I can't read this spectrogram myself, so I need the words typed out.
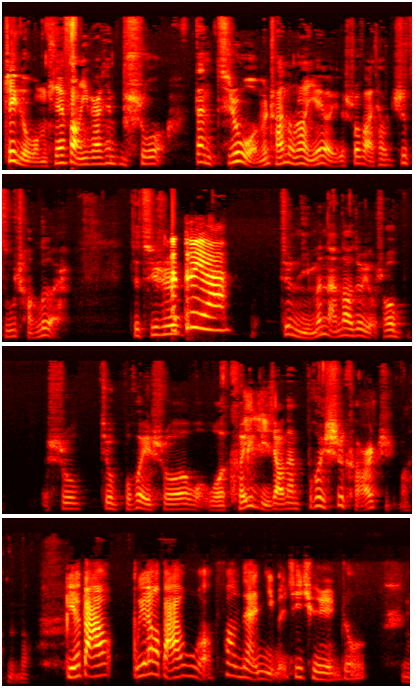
这个我们先放一边先不说，但其实我们传统上也有一个说法叫知足常乐呀。就其实啊，对呀、就你们难道就有时候说就不会说我我可以比较，但不会适可而止吗？难道？别把不要把我放在你们这群人中，嗯，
